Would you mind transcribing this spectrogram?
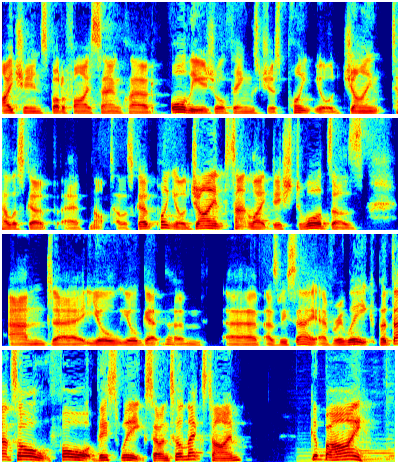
iTunes, Spotify, SoundCloud, all the usual things. Just point your giant telescope, uh, not telescope, point your giant satellite dish towards us, and uh, you'll you'll get them uh, as we say every week. But that's all for this week. So until next time, goodbye.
